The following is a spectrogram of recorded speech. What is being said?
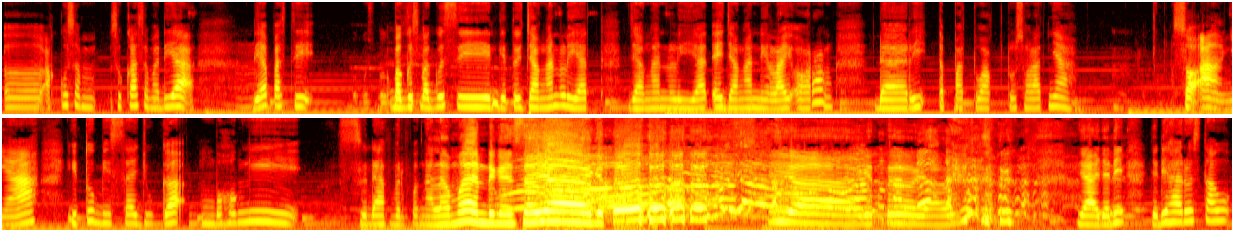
eh, aku sam- suka sama dia. Dia pasti bagus bagus bagus-bagusin gitu. Jangan lihat jangan lihat eh jangan nilai orang dari tepat waktu sholatnya. Soalnya itu bisa juga membohongi. Sudah berpengalaman dengan saya gitu. Iya gitu ya. Ya jadi jadi harus tahu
